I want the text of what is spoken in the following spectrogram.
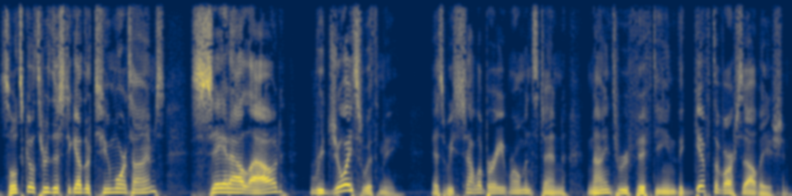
So let's go through this together two more times. Say it out loud. Rejoice with me as we celebrate Romans 10 9 through 15, the gift of our salvation.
